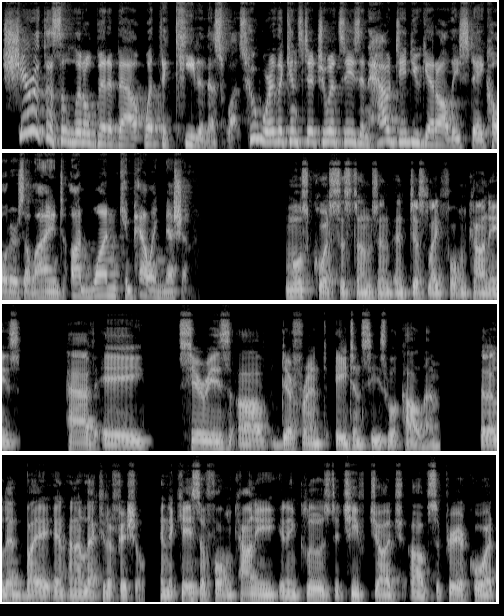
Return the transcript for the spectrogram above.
Share with us a little bit about what the key to this was. Who were the constituencies and how did you get all these stakeholders aligned on one compelling mission? Most court systems, and, and just like Fulton counties, have a series of different agencies, we'll call them, that are led by an, an elected official. In the case of Fulton County, it includes the chief judge of Superior Court,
